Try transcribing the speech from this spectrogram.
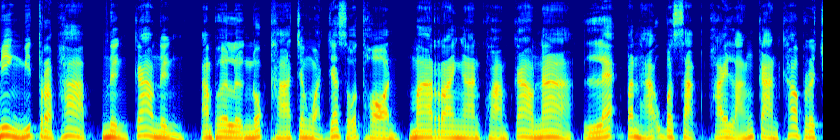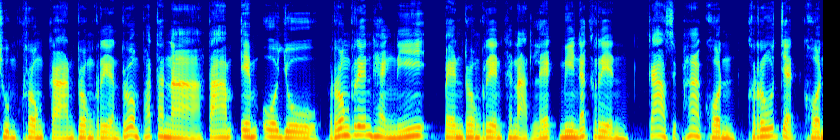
มิ่งมิตรภาพ 191 อำเภอเลิงนกทาจังหวัดยะโสธรมารายงานความก้าวหน้า และปัญหาอุปสรรคภายหลังการเข้าประชุมโครงการโรงเรียนร่วมพัฒนาตาม MOU โรงเรียนแห่งนี้เป็นโรงเรียนขนาดเล็กมีนักเรียน 95 คน ครู 7 คน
